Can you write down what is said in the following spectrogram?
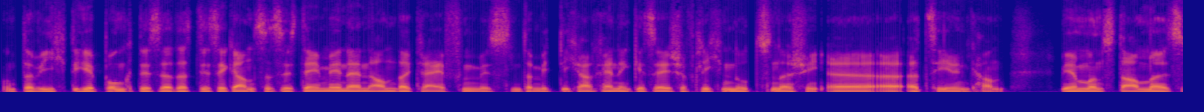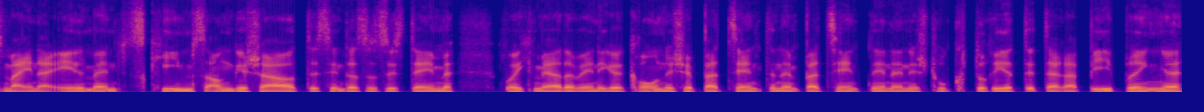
Und der wichtige Punkt ist ja, dass diese ganzen Systeme ineinander greifen müssen, damit ich auch einen gesellschaftlichen Nutzen erzielen kann. Wir haben uns damals Minor Ailment Schemes angeschaut. Das sind also Systeme, wo ich mehr oder weniger chronische Patientinnen und Patienten in eine strukturierte Therapie bringe,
